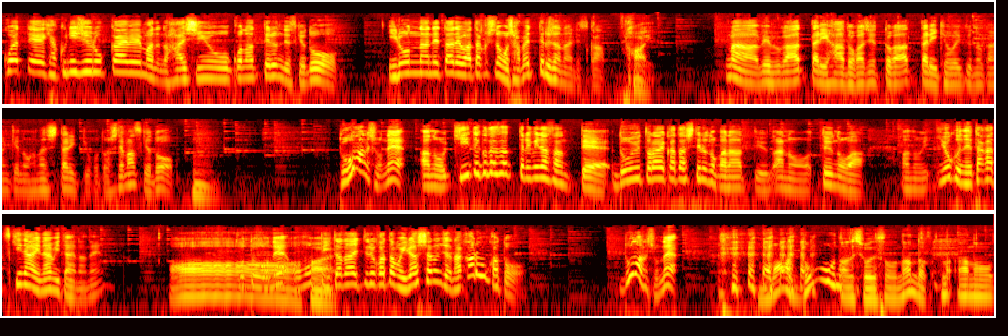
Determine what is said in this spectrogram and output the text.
こうやって126回目までの配信を行ってるんですけど、いろんなネタで私ども喋ってるじゃないですか。はい。まあ、ウェブがあったり、ハードガジェットがあったり、教育の関係のお話したりっていうことをしてますけど、うん。どうなんでしょうね。あの、聞いてくださってる皆さんって、どういう捉え方してるのかなっていう、あの、っていうのは、あの、よくネタが尽きないな、みたいなね、ああ。ことをね、思っていただいてる方もいらっしゃるんじゃなかろうかと。どうなんでしょうね。まあ、どうなんでしょうね、その、なんだ、なあの、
